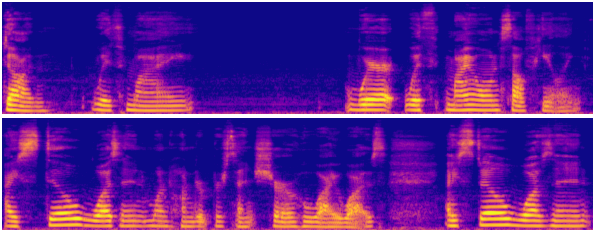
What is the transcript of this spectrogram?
done with my where with my own self-healing. I still wasn't 100% sure who I was. I still wasn't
